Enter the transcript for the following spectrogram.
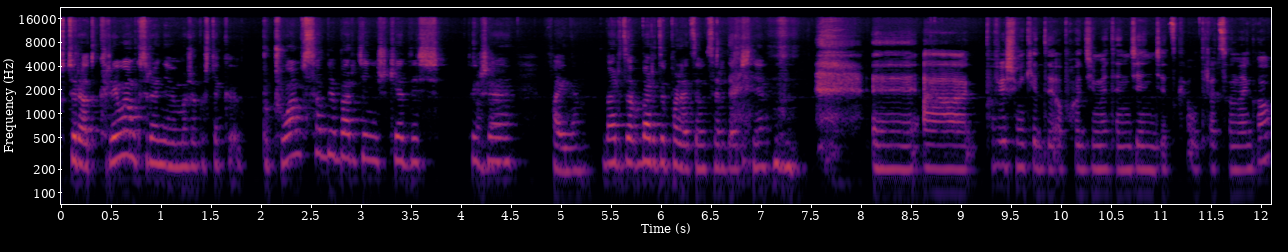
które odkryłam, które nie wiem, może jakoś tak poczułam w sobie bardziej niż kiedyś. Także mhm. fajne. Bardzo, bardzo polecam serdecznie. E, a powiesz mi, kiedy obchodzimy ten Dzień Dziecka Utraconego?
